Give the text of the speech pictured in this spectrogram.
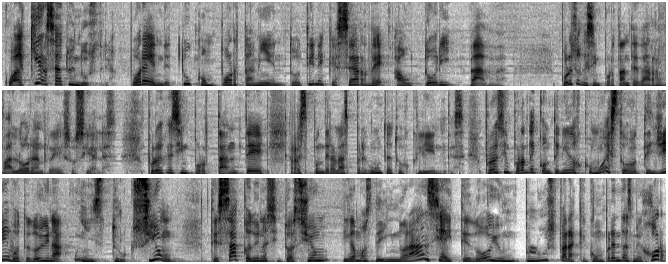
Cualquier sea tu industria. Por ende, tu comportamiento tiene que ser de autoridad. Por eso que es importante dar valor en redes sociales. Por eso que es importante responder a las preguntas de tus clientes. Por eso es importante contenidos como esto, donde te llevo, te doy una instrucción, te saco de una situación, digamos, de ignorancia y te doy un plus para que comprendas mejor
